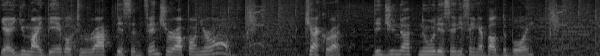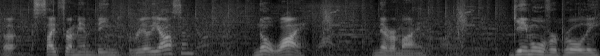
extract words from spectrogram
Yeah, you might be able to wrap this adventure up on your own. Kakarot, did you not notice anything about the boy? Uh, aside from him being really awesome? No, why? Never mind. Game over, Broly.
